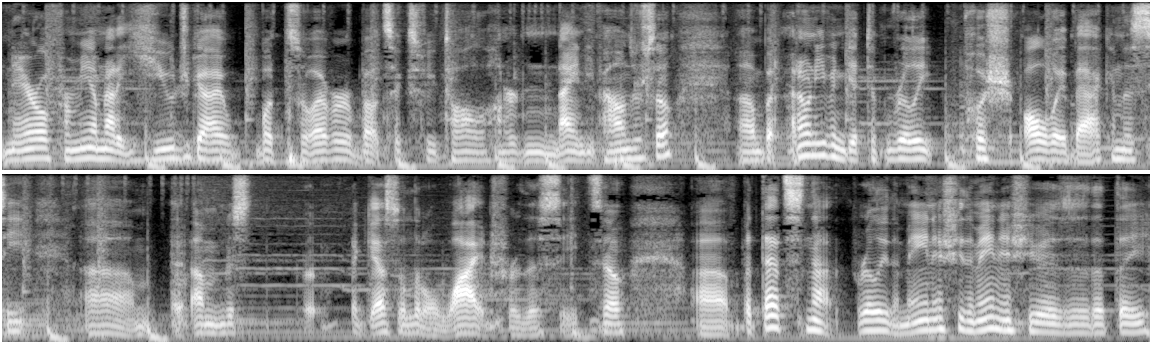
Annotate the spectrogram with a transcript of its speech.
narrow for me. I'm not a huge guy whatsoever, about six feet tall, 190 pounds or so, um, but I don't even get to really push all the way back in the seat. Um, I'm just I guess, a little wide for this seat. So, uh, but that's not really the main issue. The main issue is, that the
